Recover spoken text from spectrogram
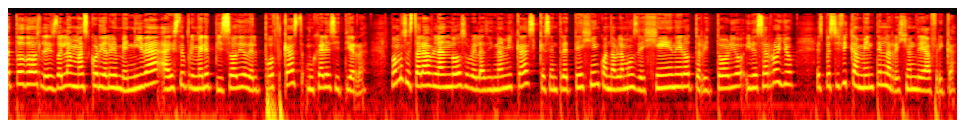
Hola a todos, les doy la más cordial bienvenida a este primer episodio del podcast Mujeres y Tierra. Vamos a estar hablando sobre las dinámicas que se entretejen cuando hablamos de género, territorio y desarrollo, específicamente en la región de África.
